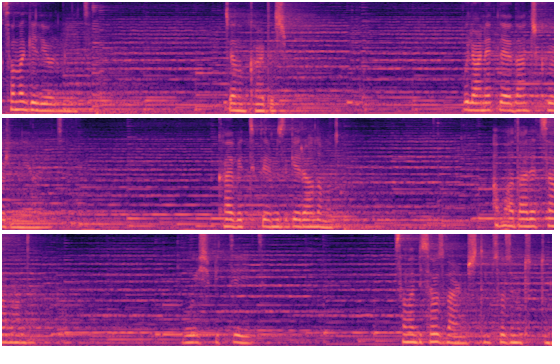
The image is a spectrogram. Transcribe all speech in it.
Sana geliyorum Yiğit. Canım kardeşim. Bu lanetli evden çıkıyorum nihayet. Kaybettiklerimizi geri alamadım. Ama adalet sağlandı. Bu iş bitti Yiğit. Sana bir söz vermiştim, sözümü tuttum.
